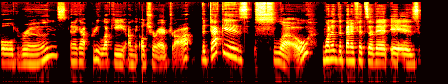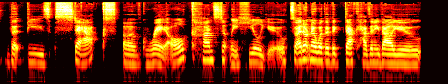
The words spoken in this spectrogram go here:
old runes and I got pretty lucky on the ultra rare drop. The deck is slow. One of the benefits of it is that these stacks of Grail constantly heal you. So I don't know whether the deck has any value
